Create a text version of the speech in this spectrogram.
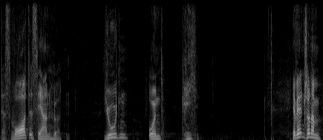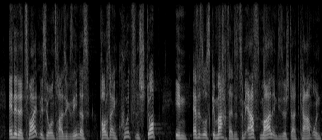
das Wort des Herrn hörten, Juden und Griechen. Wir hatten schon am Ende der zweiten Missionsreise gesehen, dass Paulus einen kurzen Stopp in Ephesus gemacht hatte, zum ersten Mal in diese Stadt kam und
